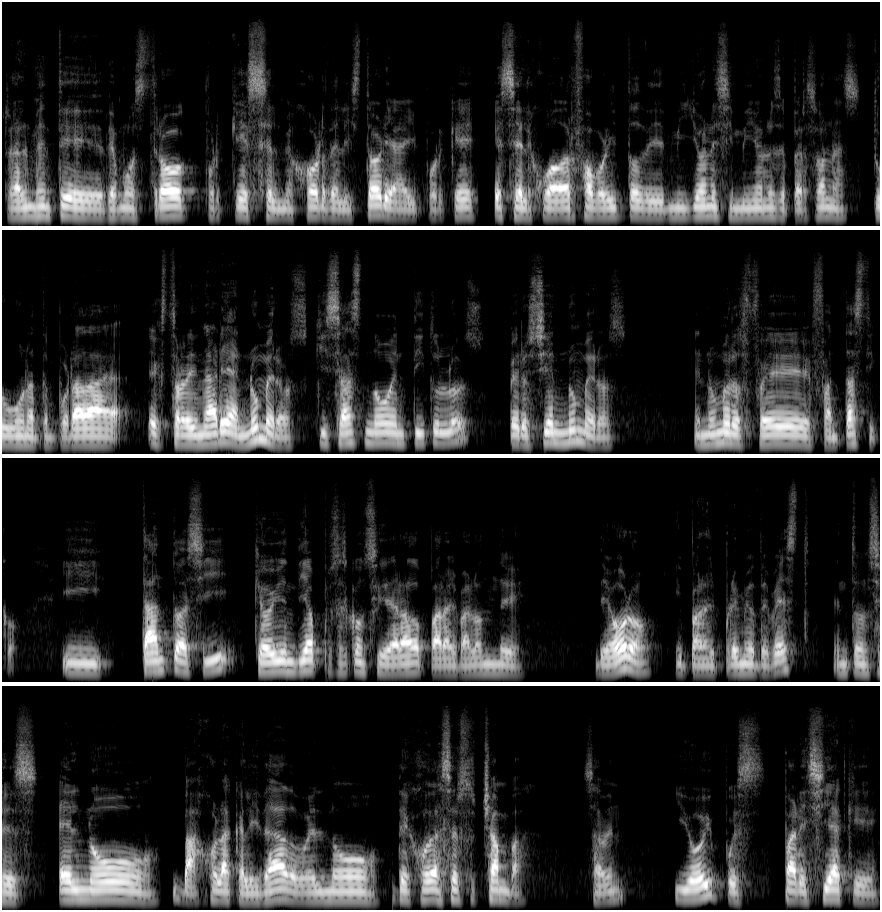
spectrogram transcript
Realmente demostró por qué es el mejor de la historia y por qué es el jugador favorito de millones y millones de personas. Tuvo una temporada extraordinaria en números, quizás no en títulos, pero sí en números. En números fue fantástico. Y tanto así que hoy en día pues es considerado para el balón de, de oro y para el premio de Best. Entonces, él no bajó la calidad o él no dejó de hacer su chamba, ¿saben? Y hoy pues parecía que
